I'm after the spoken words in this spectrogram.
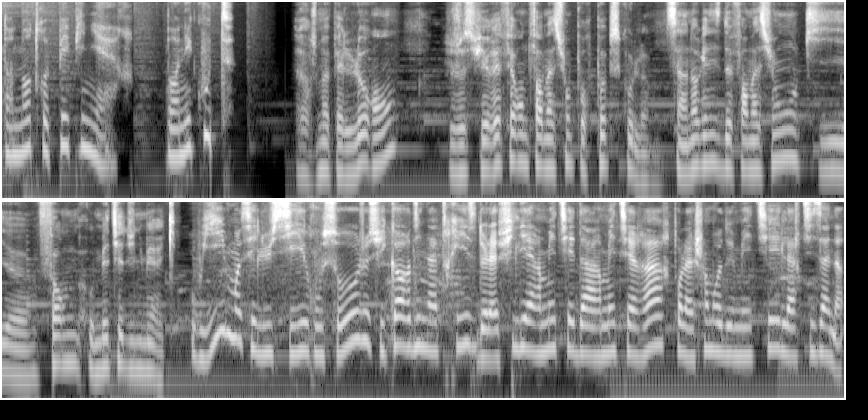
dans notre pépinière. Bonne écoute Alors, je m'appelle Laurent, je suis référent de formation pour Pop School. C'est un organisme de formation qui euh, forme au métier du numérique. Oui, moi c'est Lucie Rousseau, je suis coordinatrice de la filière métier d'art, métier rare pour la Chambre de métier et l'artisanat.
